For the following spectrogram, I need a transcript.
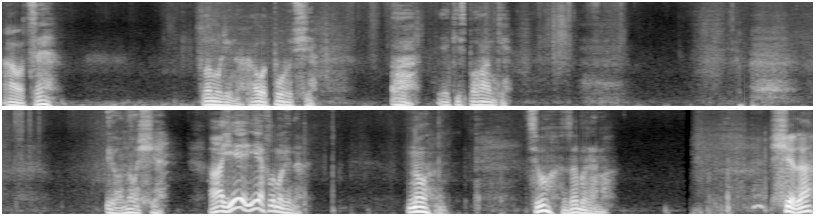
А оце фламуліна. А от поруч ще. А, якісь поганки. І воно ще. А, є, є, фламуліна. Ну, цю заберемо. Ще, да?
